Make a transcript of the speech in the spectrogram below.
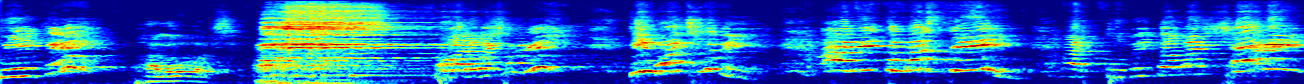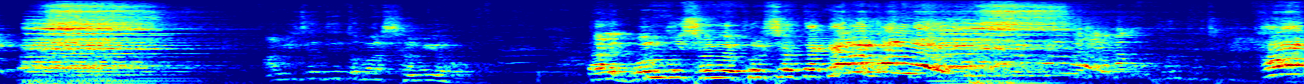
তুমি ভালোবাসি। ভালোবাসি মানে? কি বলছো তুমি? আমি তোমার স্ত্রী আর তুমি তোমার স্বামী। আমি যদি তোমার স্বামী হব তাহলে বন্ধুর সঙ্গে পরিচয়টা কেন করলে? হ্যাঁ?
